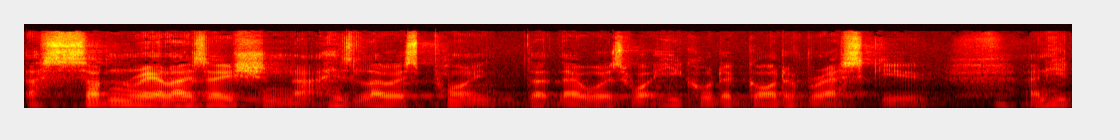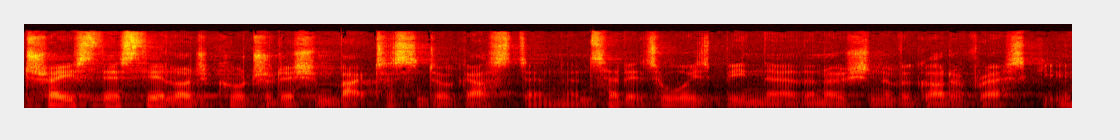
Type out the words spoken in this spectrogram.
a sudden realization at his lowest point that there was what he called a God of rescue. And he traced this theological tradition back to St. Augustine and said it's always been there, the notion of a God of rescue.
